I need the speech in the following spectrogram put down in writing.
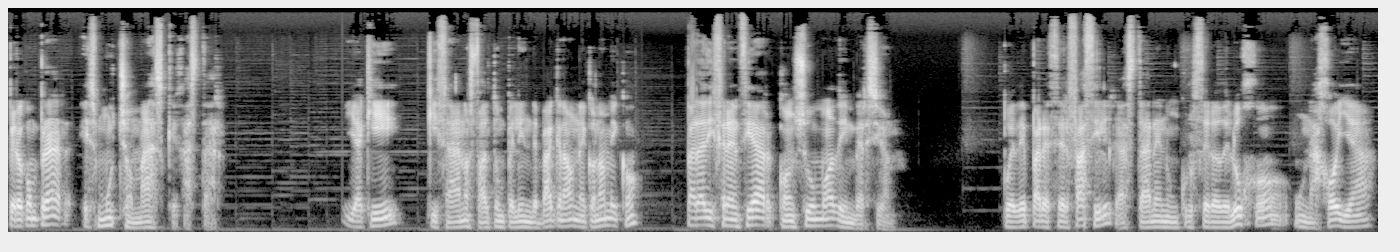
Pero comprar es mucho más que gastar. Y aquí quizá nos falta un pelín de background económico para diferenciar consumo de inversión. Puede parecer fácil gastar en un crucero de lujo, una joya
